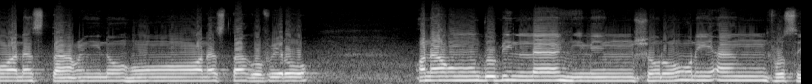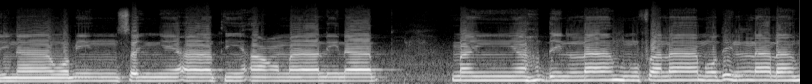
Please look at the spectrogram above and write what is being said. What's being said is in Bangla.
ওয়া নাস্তাঈনুহু ওয়া নাস্তাগফিরুহ ونعوذ بالله من شرور أنفسنا ومن سيئات أعمالنا من يهد الله فلا مضل له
